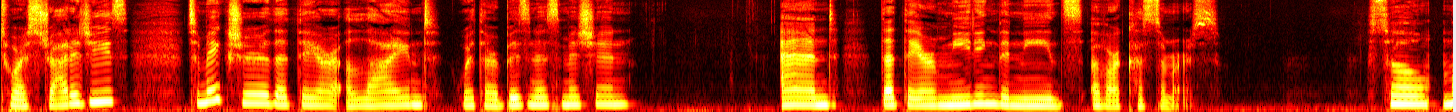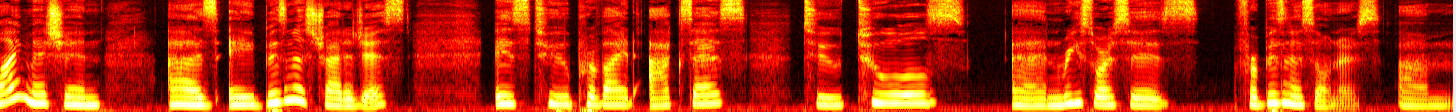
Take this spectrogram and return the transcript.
to our strategies to make sure that they are aligned with our business mission and that they are meeting the needs of our customers. So, my mission as a business strategist is to provide access to tools and resources for business owners. Um,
